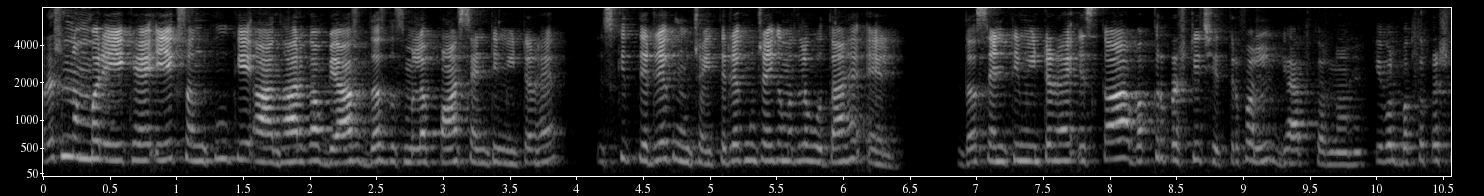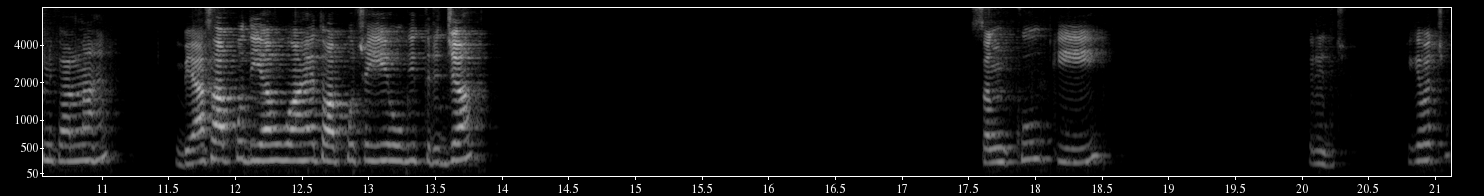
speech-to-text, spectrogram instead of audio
प्रश्न नंबर एक है, एक शंकु के आधार का व्यास दस दशमलव पाँच सेंटीमीटर है, इसकी तिरक ऊंचाई तिरक ऊंचाई का मतलब होता है एल दस सेंटीमीटर है, इसका वक्र पृष्ठीय क्षेत्रफल ज्ञात करना है, केवल वक्र प्रश्न निकालना है, व्यास आपको दिया हुआ है तो आपको चाहिए होगी त्रिज्या, शंकु की त्रिज्या, ठीक है बच्चों,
